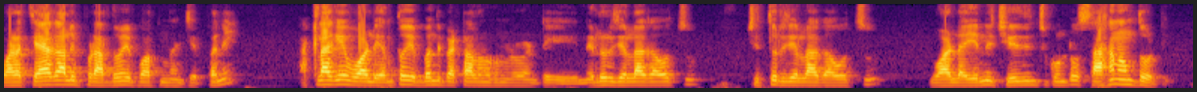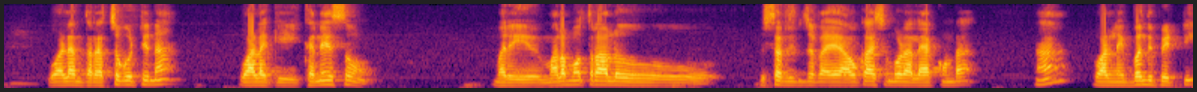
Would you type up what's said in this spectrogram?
వాళ్ళ త్యాగాలు ఇప్పుడు అర్థమైపోతుందని చెప్పని అట్లాగే వాళ్ళు ఎంతో ఇబ్బంది పెట్టాలనుకున్నటువంటి నెల్లూరు జిల్లా కావచ్చు చిత్తూరు జిల్లా కావచ్చు వాళ్ళు అవన్నీ ఛేదించుకుంటూ సహనంతో వాళ్ళంత రెచ్చగొట్టినా వాళ్ళకి కనీసం మరి మలమూత్రాలు విసర్జించే అవకాశం కూడా లేకుండా వాళ్ళని ఇబ్బంది పెట్టి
